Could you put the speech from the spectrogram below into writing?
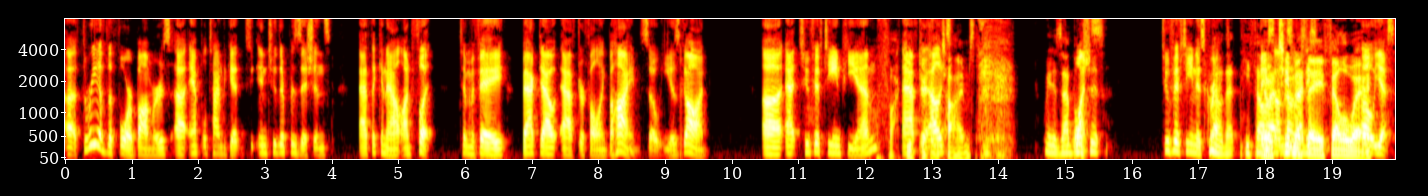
uh, three of the four bombers uh, ample time to get to- into their positions at the canal on foot. Timofey backed out after falling behind, so he is gone. Uh, at 2:15 p.m. Fuck After you, given Alex- times. Wait, is that bullshit? 2:15 is correct. No, that he fell. Based No, on no, that he's- Timothy fell away. Oh yes,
